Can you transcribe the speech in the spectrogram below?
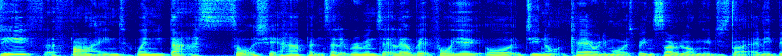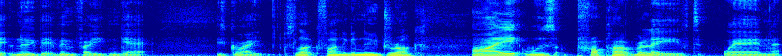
Do you find when that sort of shit happens that it ruins it a little bit for you, or do you not care anymore? It's been so long. You just like any bit new bit of info you can get is great. It's like finding a new drug. I was proper relieved when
